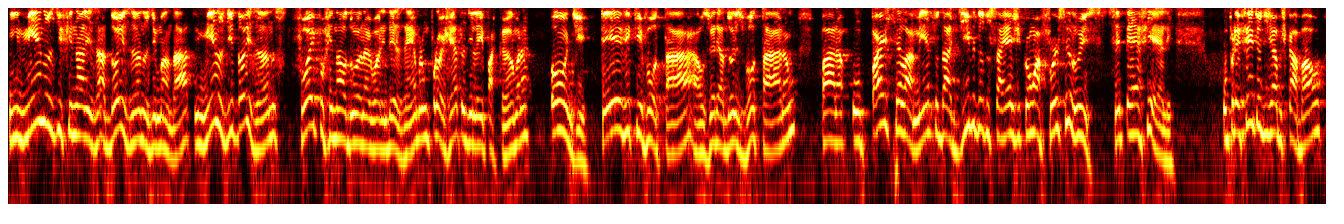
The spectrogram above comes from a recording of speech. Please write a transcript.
em menos de finalizar dois anos de mandato, em menos de dois anos, foi para o final do ano, agora em dezembro, um projeto de lei para a Câmara, onde teve que votar, os vereadores votaram para o parcelamento da dívida do SAEG com a Força e Luz, CPFL. O prefeito de Jabuticabal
